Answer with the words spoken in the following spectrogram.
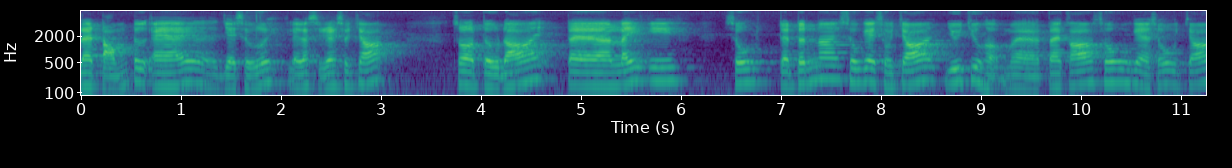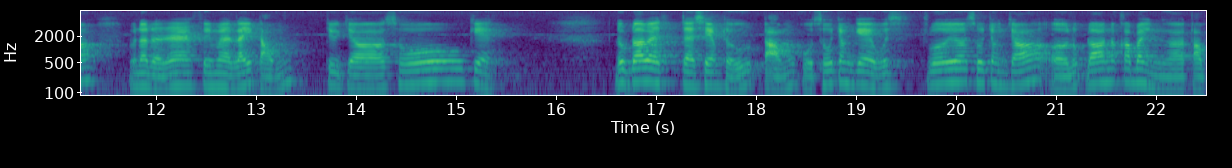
là tổng từ a giải sử ấy là nó sẽ ra số chó. Rồi từ đó ấy, ta lấy cái số ta tính ấy, số ghe số chó dưới trường hợp mà ta có số con gà số con chó. Mình đã đề ra khi mà lấy tổng trừ cho số ghe. Lúc đó ta xem thử tổng của số chân ghe với với số chân chó. Ở lúc đó nó có bằng ờ, tổng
